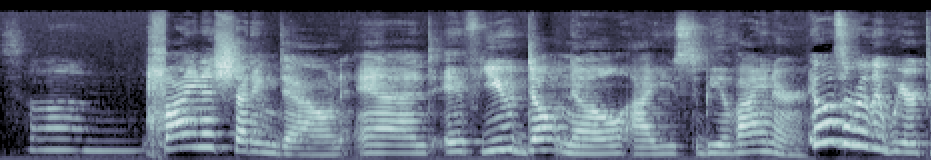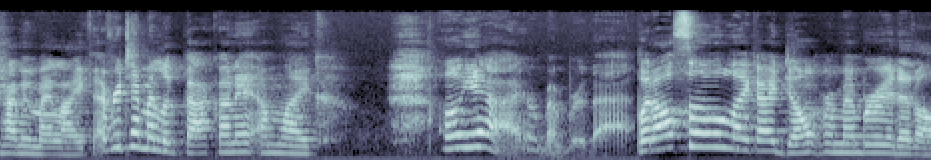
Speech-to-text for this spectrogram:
So long. Vine is shutting down, and if you don't know, I used to be a Viner. It was a really weird time in my life. Every time I look back on it, I'm like, oh yeah, I remember that. But also, like, I don't remember it at all.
